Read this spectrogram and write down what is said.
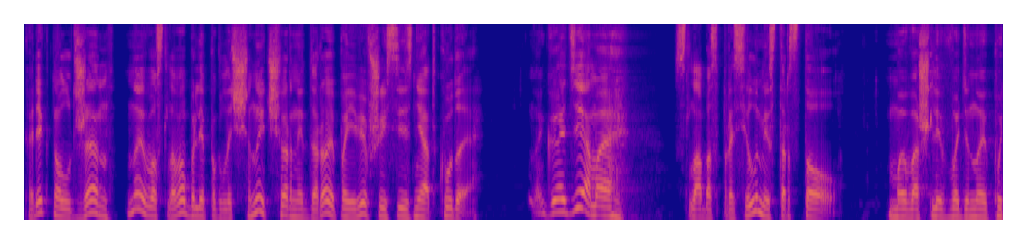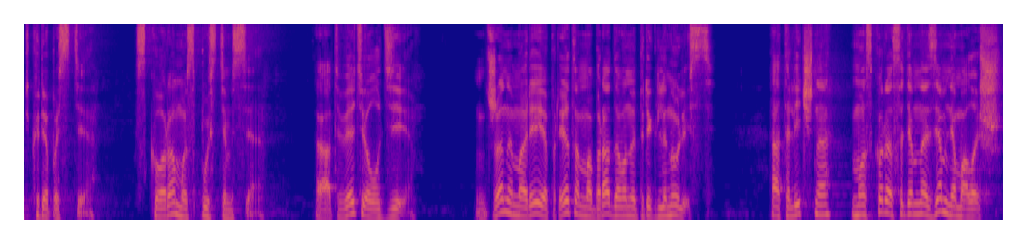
Крикнул Джен, но его слова были поглощены чёрной дырой, появившейся из ниоткуда. «Где мы?» – слабо спросил мистер Стоу. «Мы вошли в водяной путь крепости. Скоро мы спустимся», – ответил Ди. Джен и Мария при этом обрадованно переглянулись. «Отлично, мы скоро садим на землю, малыш»,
